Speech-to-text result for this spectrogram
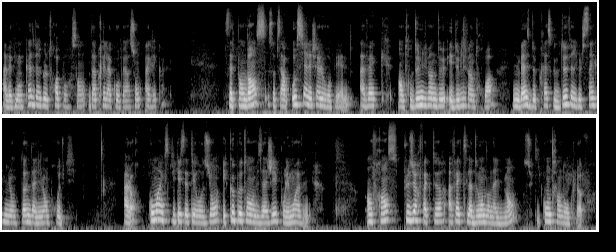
avec moins 4,3% d'après la coopération agricole. Cette tendance s'observe aussi à l'échelle européenne, avec entre 2022 et 2023 une baisse de presque 2,5 millions de tonnes d'aliments produits. Alors, comment expliquer cette érosion et que peut-on envisager pour les mois à venir? En France, plusieurs facteurs affectent la demande en aliments, ce qui contraint donc l'offre.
